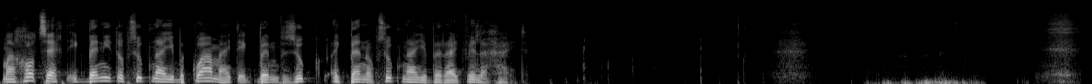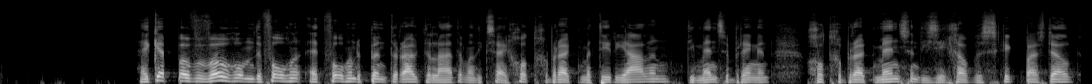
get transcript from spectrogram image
Maar God zegt, ik ben niet op zoek naar je bekwaamheid, ik ben, bezoek, ik ben op zoek naar je bereidwilligheid. Ik heb overwogen om de het volgende punt eruit te laten, want ik zei, God gebruikt materialen die mensen brengen. God gebruikt mensen die zichzelf beschikbaar stelt.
